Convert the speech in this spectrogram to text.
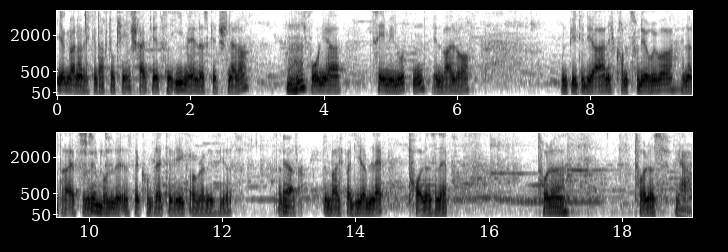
irgendwann habe ich gedacht, okay, ich schreibe dir jetzt eine E-Mail, das geht schneller. Mhm. Ich wohne ja zehn Minuten in Waldorf und biete dir an, ich komme zu dir rüber. In einer Dreiviertelstunde ist der komplette Weg organisiert. Dann, ja. war ich, dann war ich bei dir im Lab. Tolles Lab. Tolle, tolles, ja,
